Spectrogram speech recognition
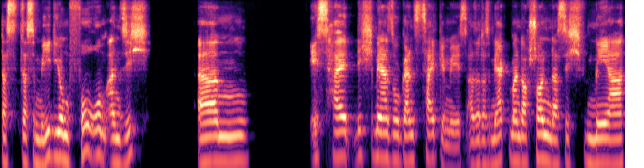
dass das Medium Forum an sich ähm, ist halt nicht mehr so ganz zeitgemäß. Also das merkt man doch schon, dass sich mehr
